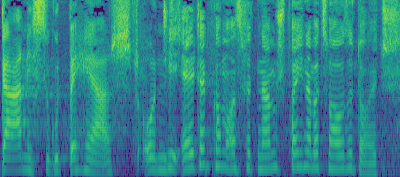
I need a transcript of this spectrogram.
gar nicht so gut beherrscht. Und die Eltern kommen aus Vietnam, sprechen aber zu Hause Deutsch.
